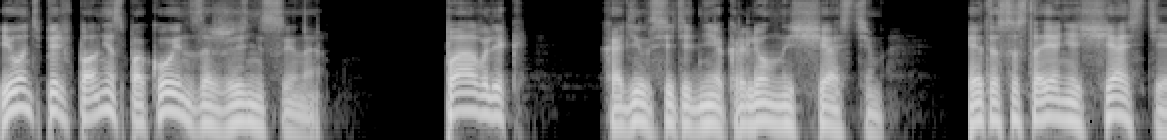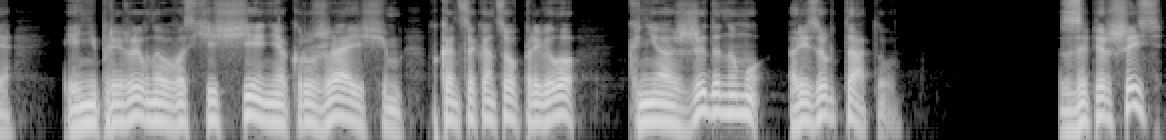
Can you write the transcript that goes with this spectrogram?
и он теперь вполне спокоен за жизнь сына. Павлик ходил все эти дни окрыленный счастьем. Это состояние счастья и непрерывного восхищения окружающим в конце концов привело к неожиданному результату. Запершись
